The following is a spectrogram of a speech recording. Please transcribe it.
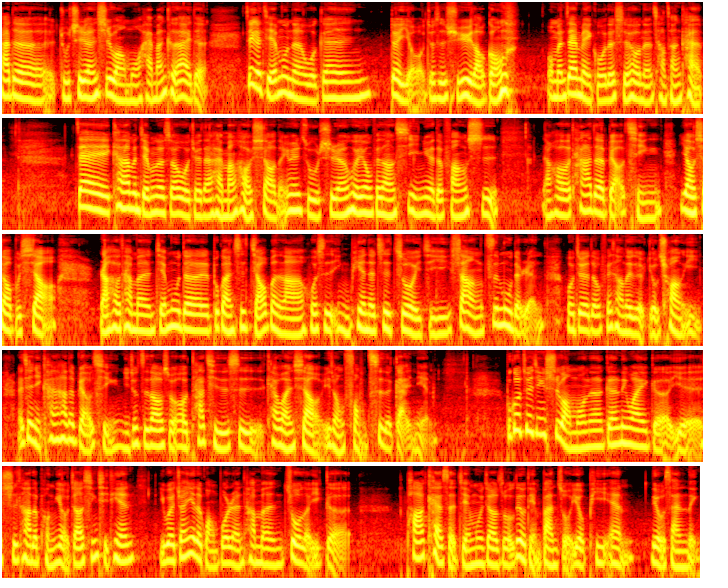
他的主持人视网膜还蛮可爱的。这个节目呢，我跟队友就是徐玉老公，我们在美国的时候呢，常常看。在看他们节目的时候，我觉得还蛮好笑的，因为主持人会用非常戏谑的方式，然后他的表情要笑不笑。然后他们节目的不管是脚本啦，或是影片的制作，以及上字幕的人，我觉得都非常的有有创意。而且你看他的表情，你就知道说，哦，他其实是开玩笑，一种讽刺的概念。不过最近视网膜呢，跟另外一个也是他的朋友叫星期天，一位专业的广播人，他们做了一个 podcast 的节目，叫做六点半左右 PM 六三零。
